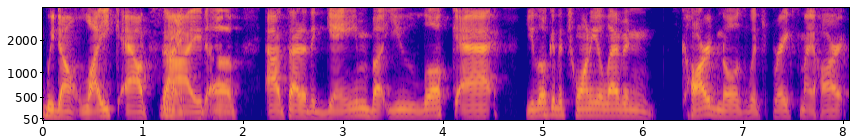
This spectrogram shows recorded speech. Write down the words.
we don't like outside right. of outside of the game. But you look at you look at the 2011 Cardinals, which breaks my heart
